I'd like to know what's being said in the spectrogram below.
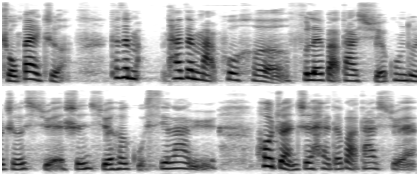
崇拜者。他在马他在马普和弗雷堡大学攻读哲学、神学和古希腊语，后转至海德堡大学，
